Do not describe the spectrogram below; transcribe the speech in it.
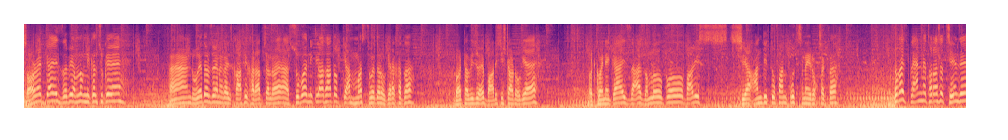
राइट गाइज़ अभी हम लोग निकल चुके हैं। एंड वेदर जो है ना गाइज़ काफ़ी ख़राब चल रहा है। सुबह निकला था तो क्या मस्त वेदर होके रखा था। बट अभी जो है बारिश स्टार्ट हो गया है। बट कोई नहीं गाइज़ आज हम लोगों को बारिश या आंधी तूफ़ान कुछ नहीं रोक सकता। तो गाइज़ प्लान में थोड़ा सा चेंज है।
